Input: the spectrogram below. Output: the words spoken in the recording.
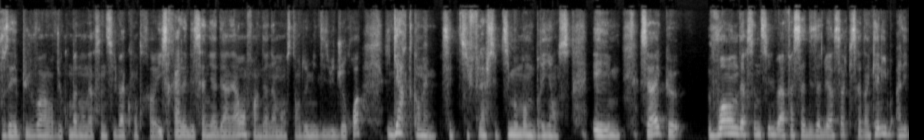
vous avez pu le voir lors du combat d'Anderson Silva contre euh, Israël Adesanya dernièrement, enfin dernièrement c'était en 2018 je crois, il garde quand même ces petits flashs, ces petits moments de brillance. Et c'est vrai que voir Anderson Silva face à des adversaires qui seraient d'un calibre, allez,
